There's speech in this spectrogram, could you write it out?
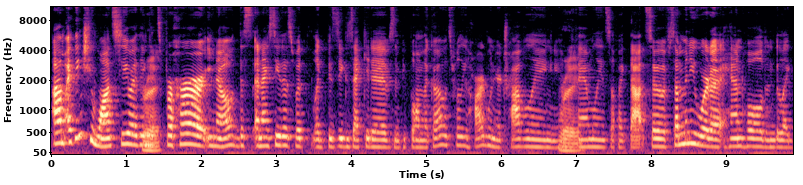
Um, I think she wants to. I think Right. it's for her, you know, this, and I see this with like busy executives and people on the go. It's really hard when you're traveling and you have Right. a family and stuff like that. So if somebody were to handhold and be like,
